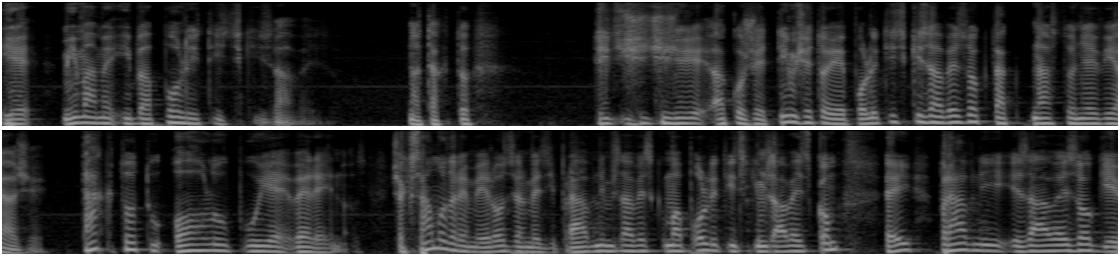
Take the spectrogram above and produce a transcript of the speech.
je, my máme iba politický záväzok. No tak to, čiže akože tým, že to je politický záväzok, tak nás to neviaže. Takto tu ohlúpuje verejnosť. Však samozrejme je rozdiel medzi právnym záväzkom a politickým záväzkom. Hej, právny záväzok je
